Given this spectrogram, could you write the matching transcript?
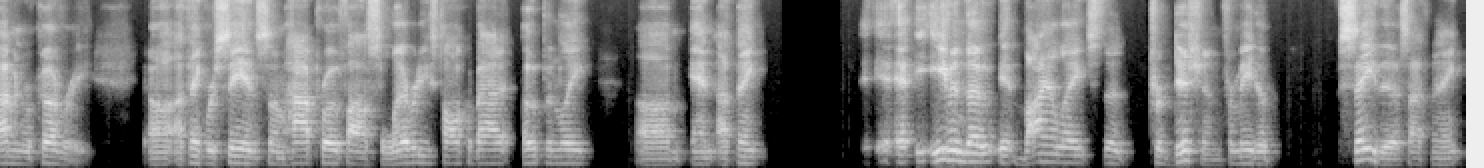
I'm in recovery. Uh, I think we're seeing some high profile celebrities talk about it openly. Um, and I think it, even though it violates the tradition for me to say this, I think,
